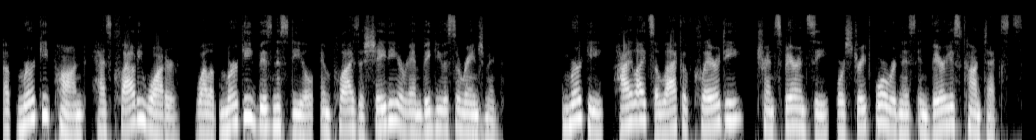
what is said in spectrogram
a murky pond has cloudy water, while a murky business deal implies a shady or ambiguous arrangement. Murky highlights a lack of clarity, transparency, or straightforwardness in various contexts.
